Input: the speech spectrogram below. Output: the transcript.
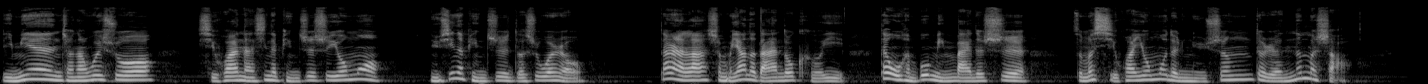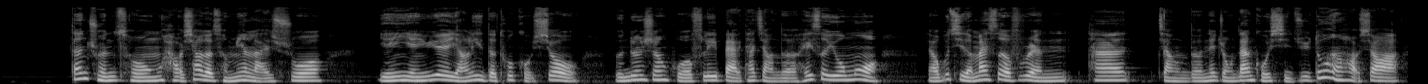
里面常常会说。喜欢男性的品质是幽默，女性的品质则是温柔。当然啦，什么样的答案都可以。但我很不明白的是，怎么喜欢幽默的女生的人那么少？单纯从好笑的层面来说，严颜悦、杨丽的脱口秀，《伦敦生活》Fleabag 他讲的黑色幽默，了不起的麦瑟尔夫人她讲的那种单口喜剧都很好笑啊。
